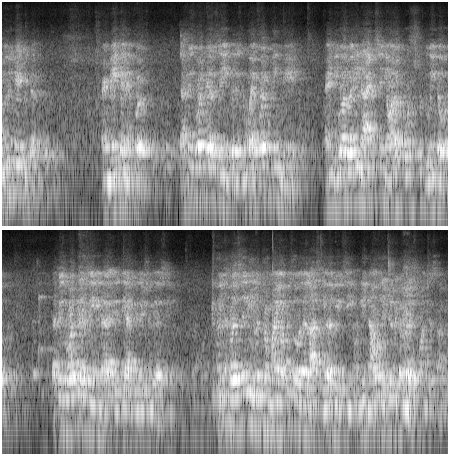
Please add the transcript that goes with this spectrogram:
Communicate with them and make an effort. That is what they are saying. There is no effort being made and you are very lax in your approach to doing the work. That is what they are saying, uh, is the accusation they are saying. Which personally, even from my office over the last year, we've seen only now a little bit of a response is coming.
